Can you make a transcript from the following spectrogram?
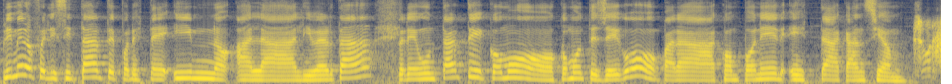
Primero felicitarte por este himno a la libertad, preguntarte cómo, cómo te llegó para componer esta canción. Surge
